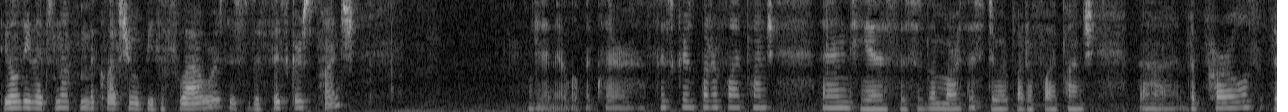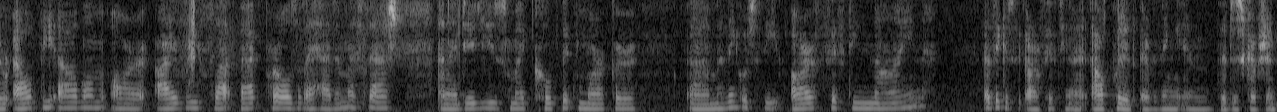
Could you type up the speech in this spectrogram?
The only thing that's not from the collection would be the flowers. This is a Fiskars punch. Get in there a little bit clearer. Fiskars butterfly punch. And yes this is the Martha Stewart butterfly punch uh, the pearls throughout the album are ivory flat back pearls that I had in my stash, and I did use my Copic marker. Um, I think it was the R59. I think it's the R59. I'll put everything in the description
